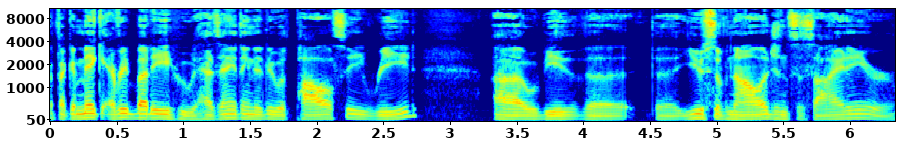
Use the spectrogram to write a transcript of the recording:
if I can make everybody who has anything to do with policy read, uh, would be the the use of knowledge in society, or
